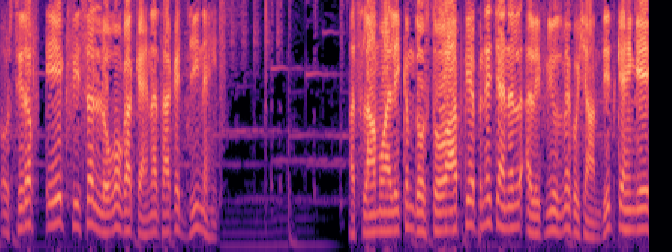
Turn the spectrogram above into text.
اور صرف ایک فیصد لوگوں کا کہنا تھا کہ جی نہیں۔ السلام علیکم دوستو، آپ کے اپنے چینل علیف نیوز میں خوش آمدید کہیں گے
